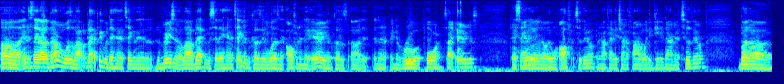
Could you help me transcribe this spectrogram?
uh, in the state of Alabama was a lot of black people that had taken it. The reason a lot of black people said they hadn't taken it because it wasn't offered in their area because uh, in the in the rural poor type areas, they saying that you know it wasn't offered to them, and I think they're trying to find a way to get it down there to them. But uh,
